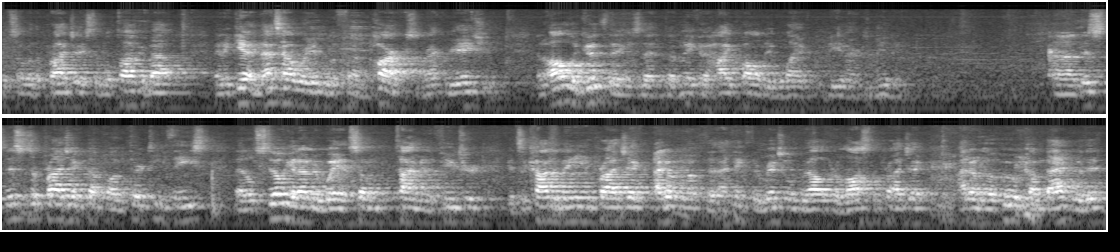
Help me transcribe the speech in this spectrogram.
with some of the projects that we'll talk about. And again, that's how we're able to fund parks and recreation and all the good things that uh, make it a high quality of life to be in our community. Uh, This, this is a project up on 13th East that'll still get underway at some time in the future. It's a condominium project. I don't know if the, I think the original developer lost the project. I don't know who will come back with it,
